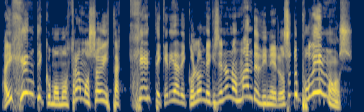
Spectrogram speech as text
Hay gente, como mostramos hoy, esta gente querida de Colombia, que dice, no nos mande dinero, nosotros podemos.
